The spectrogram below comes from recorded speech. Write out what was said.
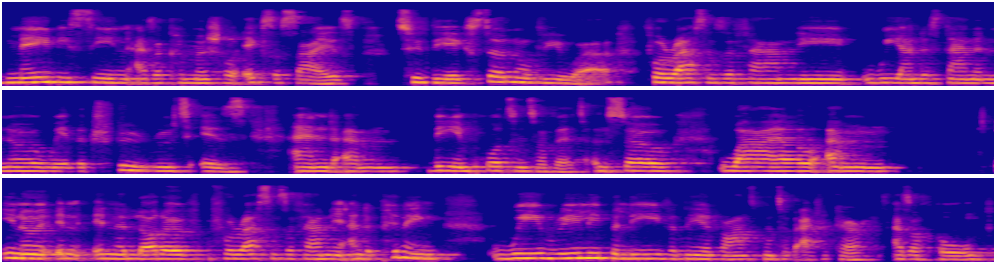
may be seen as a commercial exercise to the external viewer, for us as a family, we understand and know where the true root is and um, the importance of it. And so while um, you know, in, in a lot of, for us as a family underpinning, we really believe in the advancement of Africa as a whole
